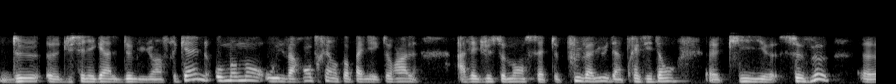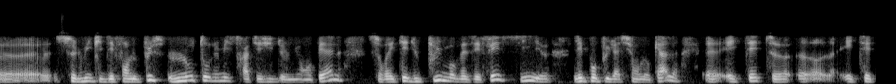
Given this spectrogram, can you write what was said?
de, euh, du Sénégal de l'Union africaine, au moment où il va rentrer en campagne électorale avec justement cette plus-value d'un président euh, qui se veut euh, celui qui défend le plus l'autonomie stratégique de l'Union européenne, ça aurait été du plus mauvais effet si euh, les populations locales euh, étaient, étaient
